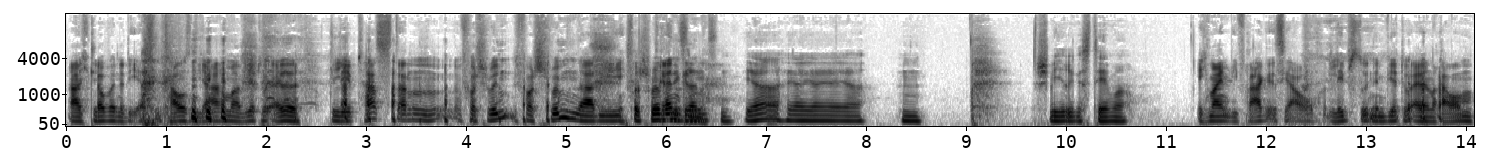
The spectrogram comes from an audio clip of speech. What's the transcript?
Aber ich glaube, wenn du die ersten tausend Jahre mal virtuell gelebt hast, dann verschwinden, verschwimmen da die verschwimmende Grenzen. Grenzen? Ja, ja, ja, ja, ja. Hm. Schwieriges Thema. Ich meine, die Frage ist ja auch, lebst du in dem virtuellen Raum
